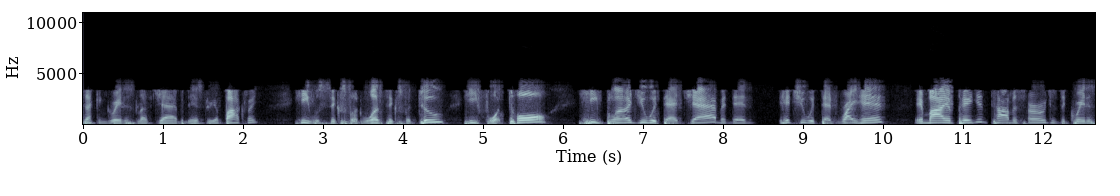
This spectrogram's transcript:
second greatest left jab in the history of boxing. He was six foot one, six foot two. He fought tall. He blind you with that jab and then hit you with that right hand. In my opinion, Thomas Hearns is the greatest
